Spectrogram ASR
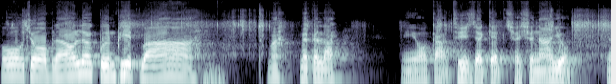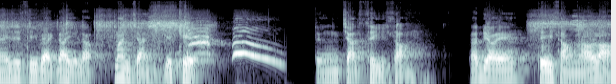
โอ้จบแล้วเลือกปืนผิดว่ะมาไม่เป็นไรมีโอกาสที่จะเก็บชัยชนะอยู่ ในที่ตีแบกได้อยู่แล้ว มั่นใจเด็ดเค ตึงจัดสี่สองแป๊บเดียวเองสี่สองแล้วหรอ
